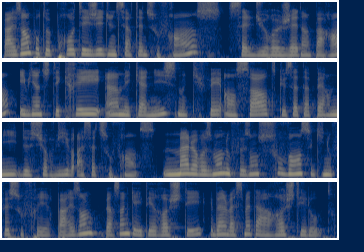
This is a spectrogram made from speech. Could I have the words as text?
Par exemple, pour te protéger d'une certaine souffrance, celle du rejet d'un parent, eh bien, tu t'es créé un mécanisme qui fait en sorte que ça t'a permis de survivre à cette souffrance. Malheureusement, nous faisons souvent ce qui nous fait souffrir. Par exemple, une personne qui a été rejetée, eh bien, elle va se mettre à rejeter l'autre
